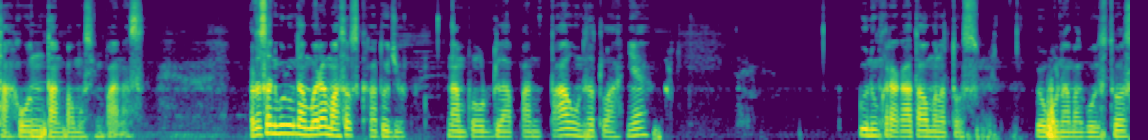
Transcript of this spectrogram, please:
tahun tanpa musim panas. Letusan Gunung Tambora masuk skala 7. 68 tahun setelahnya, Gunung Krakatau meletus. 26 Agustus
